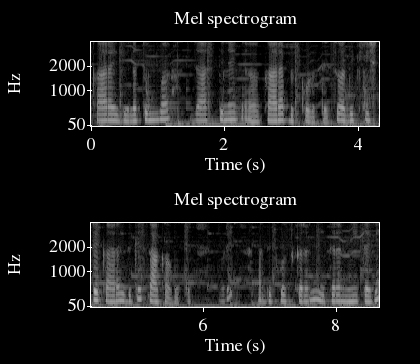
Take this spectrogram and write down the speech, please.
ಖಾರ ಇದೆಯಲ್ಲ ತುಂಬ ಜಾಸ್ತಿನೇ ಖಾರ ಬಿಟ್ಕೊಳ್ಳುತ್ತೆ ಸೊ ಅದಕ್ಕೆ ಇಷ್ಟೇ ಖಾರ ಇದಕ್ಕೆ ಸಾಕಾಗುತ್ತೆ. ನೋಡಿ ಅದಕ್ಕೋಸ್ಕರನೇ ಈ ಥರ ನೀಟಾಗಿ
